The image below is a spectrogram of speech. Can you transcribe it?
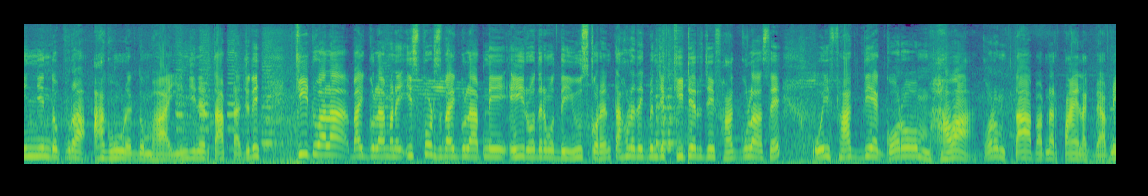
ইঞ্জিন তো পুরো আগুন একদম ভাই, ইঞ্জিনের তাপটা। যদি কিটওয়ালা বাইকগুলা মানে স্পোর্টস বাইকগুলো আপনি এই রোদের মধ্যে ইউজ করেন, তাহলে দেখবেন যে কিটের যে ফাঁকগুলো আছে, ওই ফাঁক দিয়ে গরম হাওয়া, গরম তাপ আপনার পায়ে লাগবে। আপনি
